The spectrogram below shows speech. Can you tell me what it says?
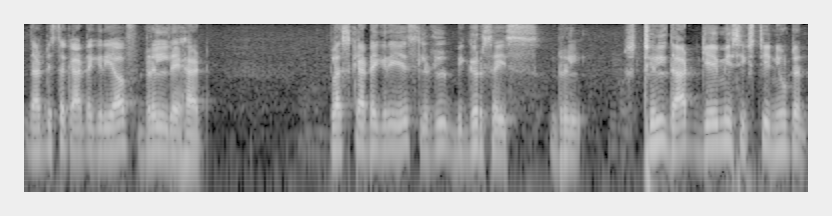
that is the category of drill they had. Plus category is little bigger size drill. Still that gave me 60 Newton.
